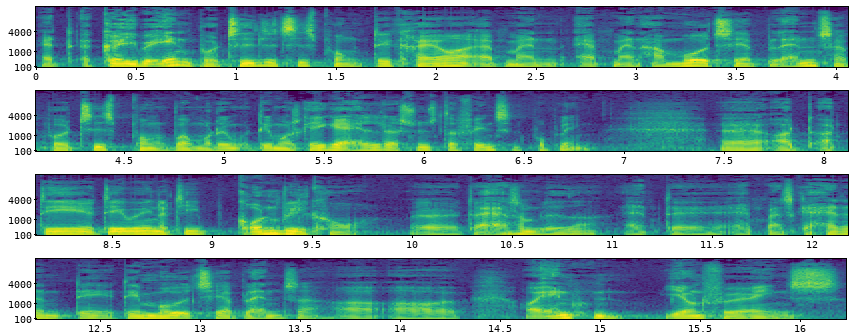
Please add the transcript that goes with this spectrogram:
at, at gribe ind på et tidligt tidspunkt, det kræver, at man, at man har mod til at blande sig på et tidspunkt, hvor det, det måske ikke er alle, der synes, der findes et problem. Øh, og og det, det er jo en af de grundvilkår, øh, der er som leder, at, øh, at man skal have den, det, det mod til at blande sig, og, og, og enten jævnføre ens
